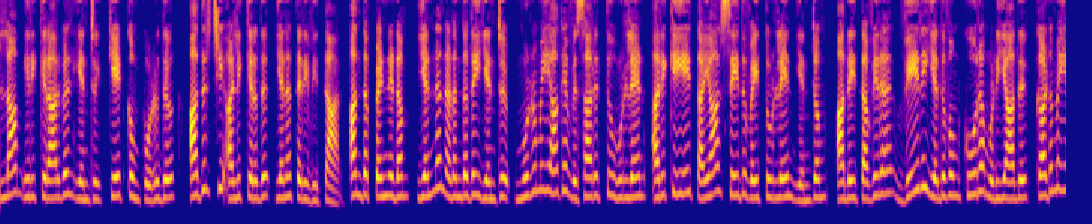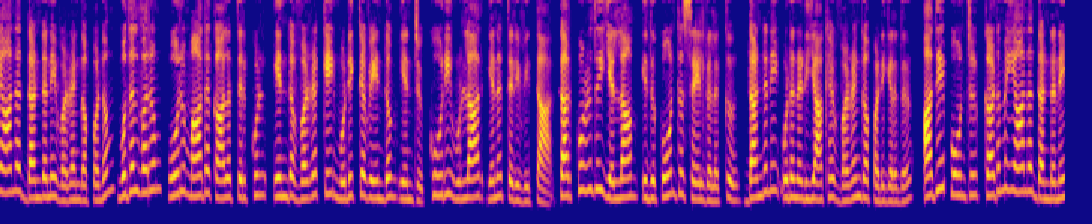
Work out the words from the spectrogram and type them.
எல்லாம் இருக்கிறார்கள் என்று கேட்கும் பொழுது அதிர்ச்சி அளிக்கிறது என தெரிவித்தார். அந்த பெண்ணிடம் என்ன நடந்தது என்று முழுமையாக விசாரித்து உள்ளேன் அறிக்கையை தயார் செய்து வைத்துள்ளேன் என்றும் அதை தவிர வேறு எதுவும் கூற முடியாது. கடுமையான தண்டனை வழங்கப்படும். முதல்வரும் ஒரு மாத காலத்திற்குள் இந்த வழக்கை முடிக்க வேண்டும் என்று கூறி உள்ளார் என தெரிவித்தார். தற்பொழுது எல்லாம் இது போன்ற செயல்களுக்கு தண்டனை உடனடியாக வழங்கப்படுகிறது. அதே போன்று கடுமையான தண்டனை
